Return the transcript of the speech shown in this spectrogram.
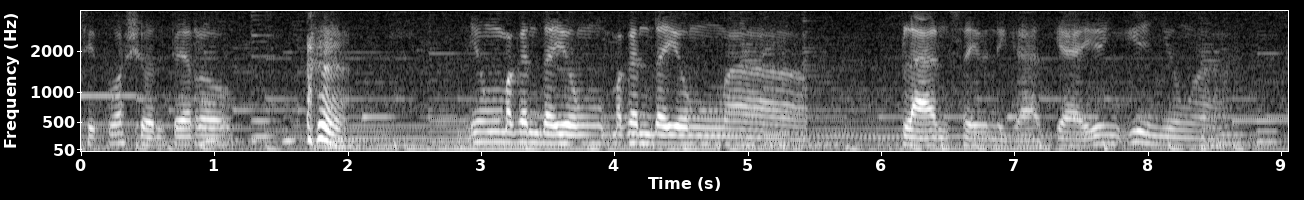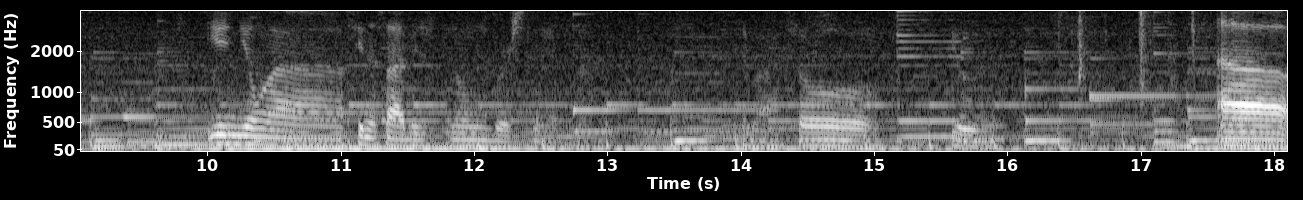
sitwasyon pero yung maganda yung maganda yung uh, plan sa iyo ni God. Kaya yun yun yung uh, yun yung uh, sinasabi nung verse na yun. Diba? So, yun. Uh,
